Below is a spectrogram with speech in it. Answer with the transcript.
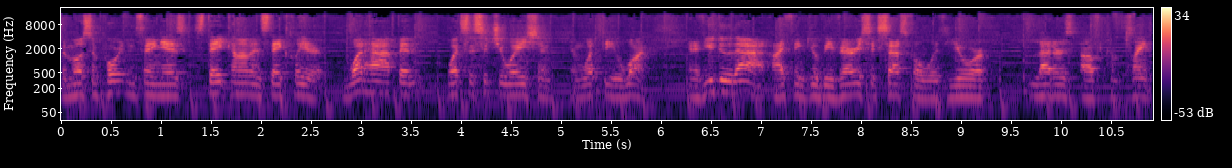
the most important thing is stay calm and stay clear. What happened? What's the situation? And what do you want? And if you do that, I think you'll be very successful with your letters of complaint.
